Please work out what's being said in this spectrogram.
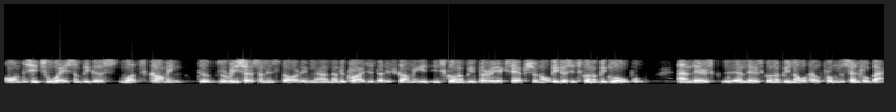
on the situation because what's coming. The, the recession is starting and, and the crisis that is coming. It, it's going to be very exceptional because it's going to be global and there's and there's going to be no help from the central bank.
